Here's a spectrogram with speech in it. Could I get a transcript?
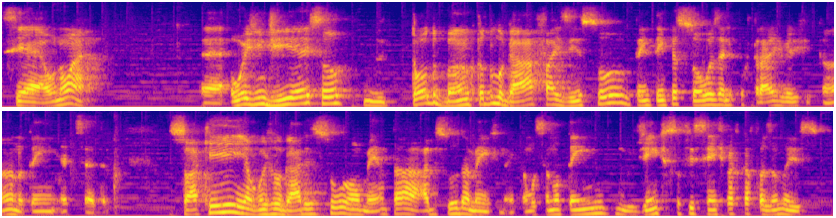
Se é ou não é. é. Hoje em dia, isso todo banco, todo lugar faz isso, tem, tem pessoas ali por trás verificando, tem etc. Só que em alguns lugares isso aumenta absurdamente, né? Então você não tem gente suficiente para ficar fazendo isso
